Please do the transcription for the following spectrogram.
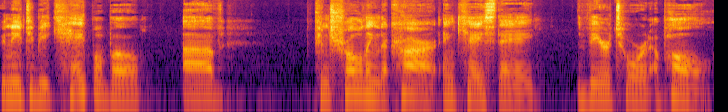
you need to be capable of controlling the car in case they veer toward a pole,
